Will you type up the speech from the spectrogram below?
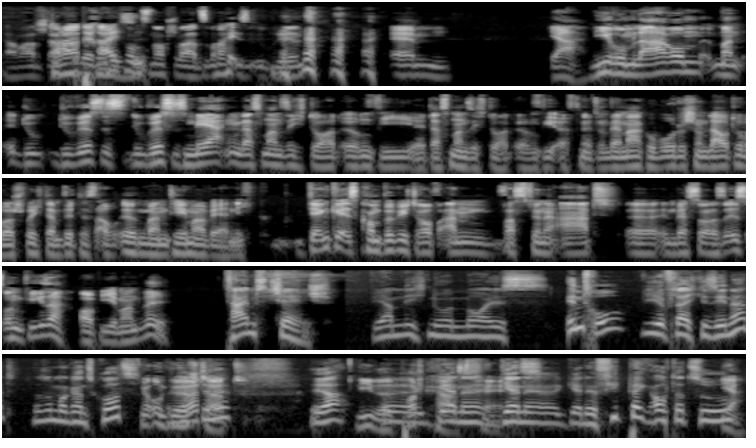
da war, da war der. Deichfunks noch schwarz-weiß übrigens. ähm, ja, Lirum Larum, man, du, du wirst es, du wirst es merken, dass man sich dort irgendwie, dass man sich dort irgendwie öffnet. Und wenn Marco Bode schon laut drüber spricht, dann wird das auch irgendwann ein Thema werden. Ich denke, es kommt wirklich drauf an, was für eine Art äh, Investor das ist und wie gesagt, ob jemand will. Times Change. Wir haben nicht nur ein neues Intro, wie ihr vielleicht gesehen habt. Das ist mal ganz kurz. Ja, und gehört habt. Ja, Liebe äh, Podcast-Fans. gerne, gerne, gerne Feedback auch dazu. Ja.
